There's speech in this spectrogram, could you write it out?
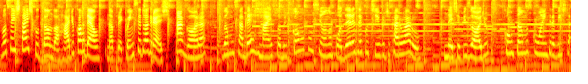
Você está escutando a Rádio Cordel, na frequência do Agreste. Agora, vamos saber mais sobre como funciona o Poder Executivo de Caruaru. Neste episódio, contamos com a entrevista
